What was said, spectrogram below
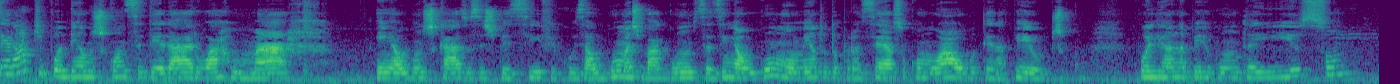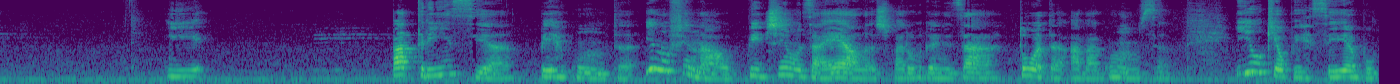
Será que podemos considerar o arrumar, em alguns casos específicos, algumas bagunças em algum momento do processo como algo terapêutico? Poliana pergunta isso. E Patrícia pergunta: e no final, pedimos a elas para organizar toda a bagunça? E o que eu percebo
